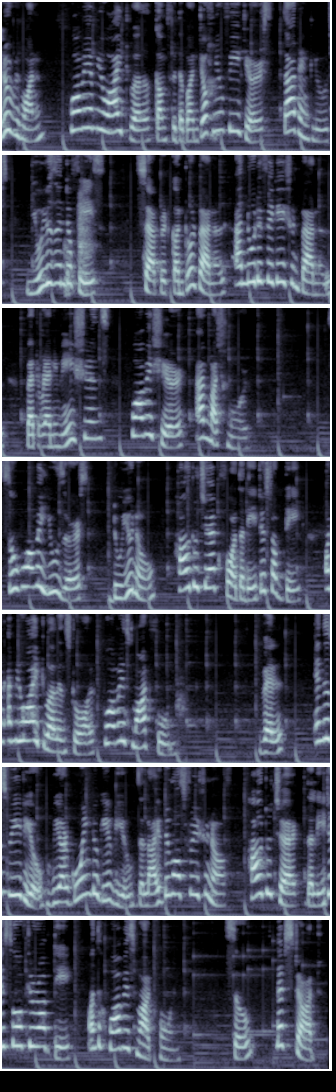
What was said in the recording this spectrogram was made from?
Hello everyone, Huawei EMUI 12 comes with a bunch of new features that includes new user interface, separate control panel and notification panel, better animations, Huawei Share and much more. So Huawei users, do you know how to check for the latest update on EMUI 12 install Huawei smartphone? Well, in this video, we are going to give you the live demonstration of how to check the latest software update on the Huawei smartphone. So, let's start.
